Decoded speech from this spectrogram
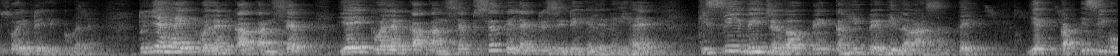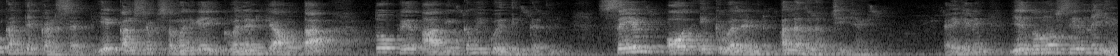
so it is equivalent तो ये है इक्वेलेंट का कंसेप्ट ये इक्वेलेंट का कंसेप्ट सिर्फ़ इलेक्ट्रिसिटी के लिए नहीं है। किसी भी जगह पे, कहीं पे भी लगा सकते। ये इसी को कहते कंसेप्ट ये कंसेप्ट समझ गए इक्वेलेंट क्या होता? तो फिर आगे कभी कोई दिक्कत नहीं। सेम और इक्वेलेंट अलग अलग चीज़ है। है नहीं? ये दोनों सेम नहीं है।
